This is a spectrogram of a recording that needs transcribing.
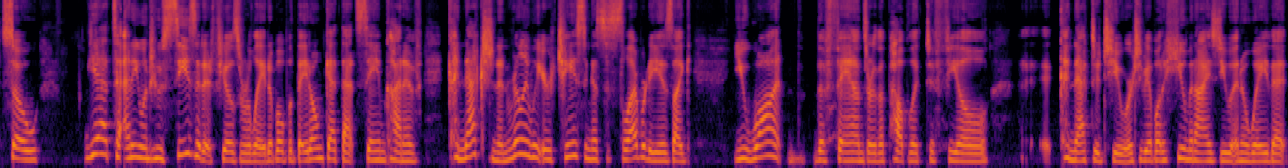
So yeah, to anyone who sees it, it feels relatable, but they don't get that same kind of connection. And really, what you're chasing as a celebrity is like you want the fans or the public to feel connected to you or to be able to humanize you in a way that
